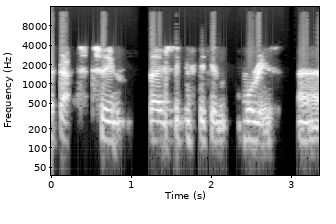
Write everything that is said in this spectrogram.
adapt to those significant worries uh,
